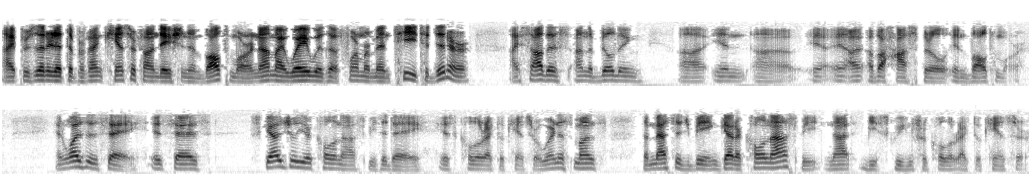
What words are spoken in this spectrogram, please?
I presented at the Prevent Cancer Foundation in Baltimore, and on my way with a former mentee to dinner, I saw this on the building uh, in, uh, of a hospital in Baltimore. And what does it say? It says, schedule your colonoscopy today It's Colorectal Cancer Awareness Month. The message being get a colonoscopy, not be screened for colorectal cancer.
